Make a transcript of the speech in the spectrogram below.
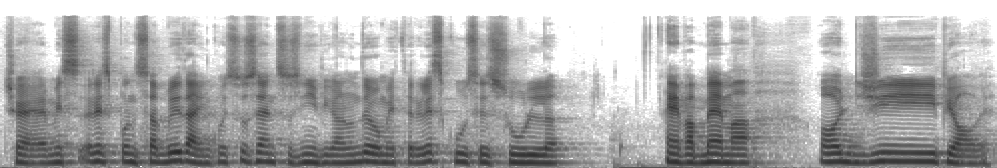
Cioè, mes- responsabilità in questo senso significa non devo mettere le scuse sul eh vabbè, ma oggi piove.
